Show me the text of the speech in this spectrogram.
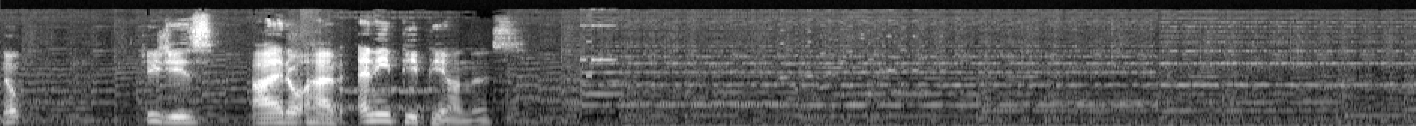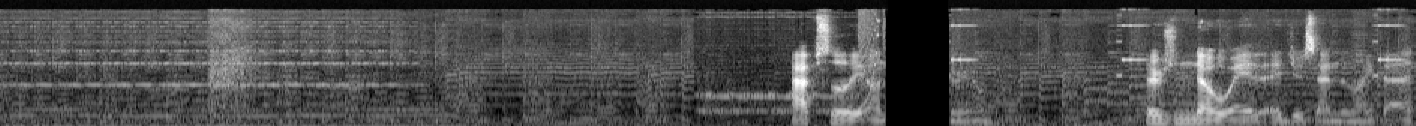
Nope. GG's. I don't have any PP on this. Absolutely unreal. There's no way that it just ended like that.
